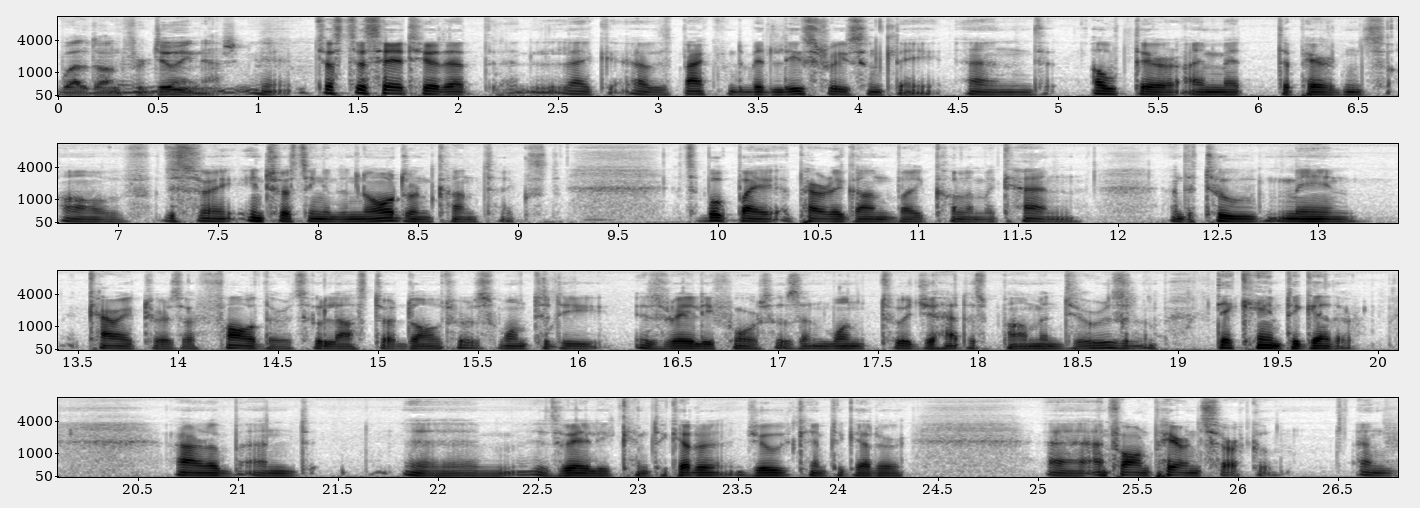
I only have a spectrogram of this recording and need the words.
well done for doing that. Yeah, just to say to you that, like, I was back from the Middle East recently, and out there I met the parents of. This is very interesting in the northern context. It's a book by Apeirogon by Colum McCann, and the two main characters are fathers who lost their daughters, one to the Israeli forces and one to a jihadist bomb in Jerusalem. They came together, Arab and um, Israeli came together, Jew came together, uh, and formed parent circle. And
